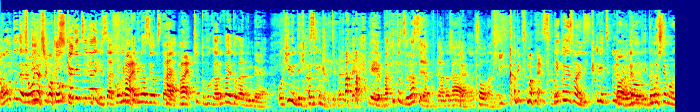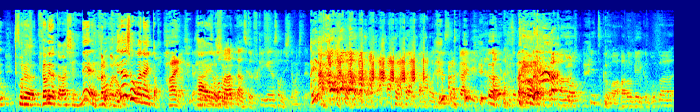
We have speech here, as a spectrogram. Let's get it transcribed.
本当だよそういう仕事1か月前にさこの日取りますよっつったら、はい。はい。ちょっと僕アルバイトがあるんでお昼にできませんかって言われてい。やいやバイトずらせやって話じゃん、はい。そうなんです。1か月前。1ヶ月前です。1か月ぐらいはい、前でもどうしてもそれはダメだったらしいんでなるほど。じゃあしょうがないと。はい。はい。そうこの前あったんですけど不機嫌そうにしてましたよ。あのジュースの帰り。あったんですけどあのフィッツ君はハローゲー行く僕は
